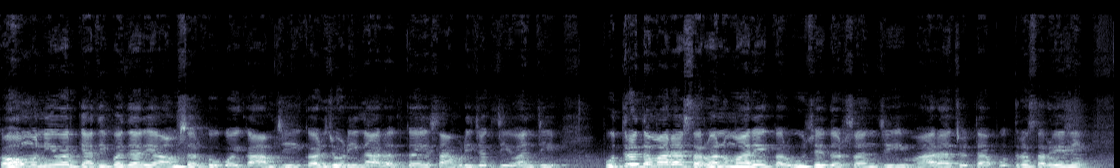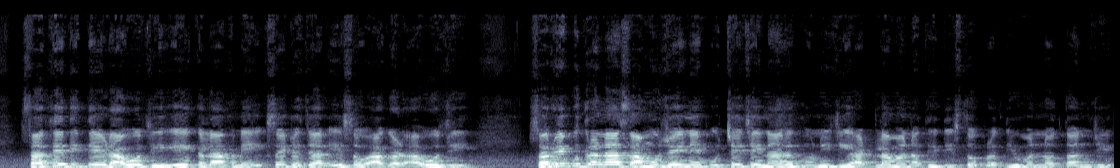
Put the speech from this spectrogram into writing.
કહો મુનિવર ક્યાંથી પધાર્યા આમ સરખું કોઈ કામજી, કર જોડી નારદ કહે, સાંભળી જગજીવનજી પુત્ર તમારા સર્વનું મારે કરવું છે દર્શનજી. મારા જોતા પુત્ર સર્વેને સાથે તેડ ડાવોજી એક લાખ ને એકસઠ હજાર એસો આગળ આવોજી સર્વે પુત્રના સામુ જઈને પૂછે છે, નારદ મુનિજી, આટલામાં નથી દિસતો પ્રદ્યુમનનો તનજી.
